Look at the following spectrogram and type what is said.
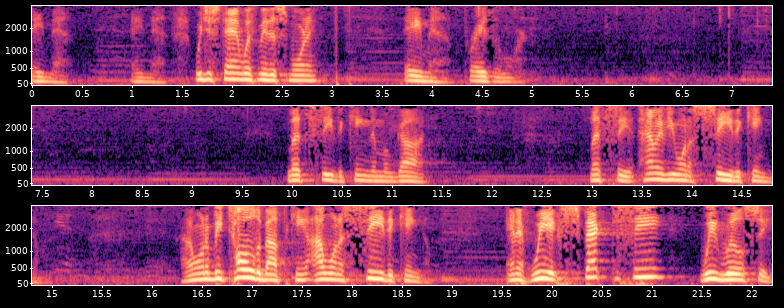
Amen. Amen. Would you stand with me this morning? Amen. Praise the Lord. Let's see the kingdom of God. Let's see it. How many of you want to see the kingdom? I don't want to be told about the kingdom. I want to see the kingdom. And if we expect to see, we will see.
